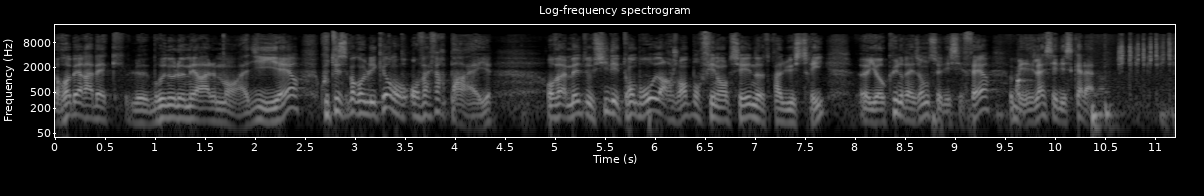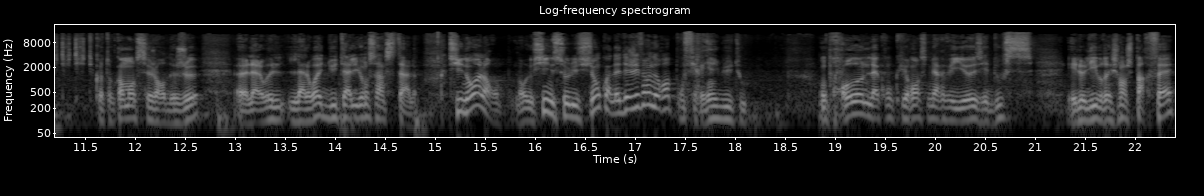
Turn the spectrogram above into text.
Robert Abeck, le Bruno Le Maire allemand, a dit hier, écoutez, c'est pas compliqué, on va faire pareil on va mettre aussi des tombereaux d'argent pour financer notre industrie. Il euh, n'y a aucune raison de se laisser faire. Mais là, c'est l'escalade. Quand on commence ce genre de jeu, euh, la, loi, du talion s'installe. Sinon, alors, on a aussi une solution qu'on a déjà vu en Europe, on fait rien du tout. On prône la concurrence merveilleuse et douce et le libre-échange parfait,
